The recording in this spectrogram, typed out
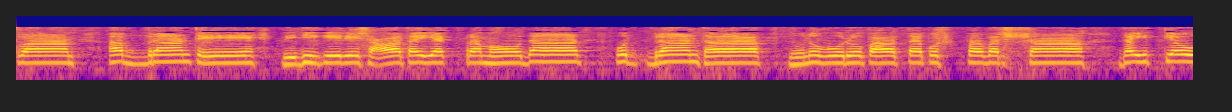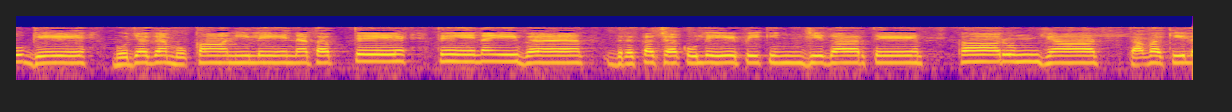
त्वाम् अभ्रान्ते विधिगिरिशातयक् प्रमोदात् उद्भ्रान्ता नुनुवुरुपातपुष्पवर्षा दैत्यौघे भुजगमुखानिलेन तप्ते तेनैव धृतचकुलेऽपि किञ्चिदार्ते कारुण्यात् तव किल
